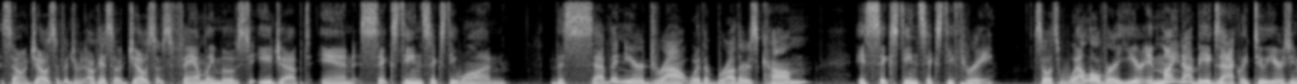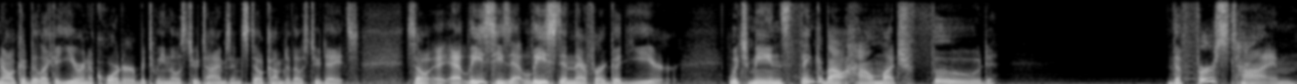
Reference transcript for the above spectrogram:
So Joseph, okay, so Joseph's family moves to Egypt in 1661. The seven year drought where the brothers come is 1663. So it's well over a year. It might not be exactly two years. You know, it could be like a year and a quarter between those two times and still come to those two dates. So at least he's at least in there for a good year, which means think about how much food the first time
